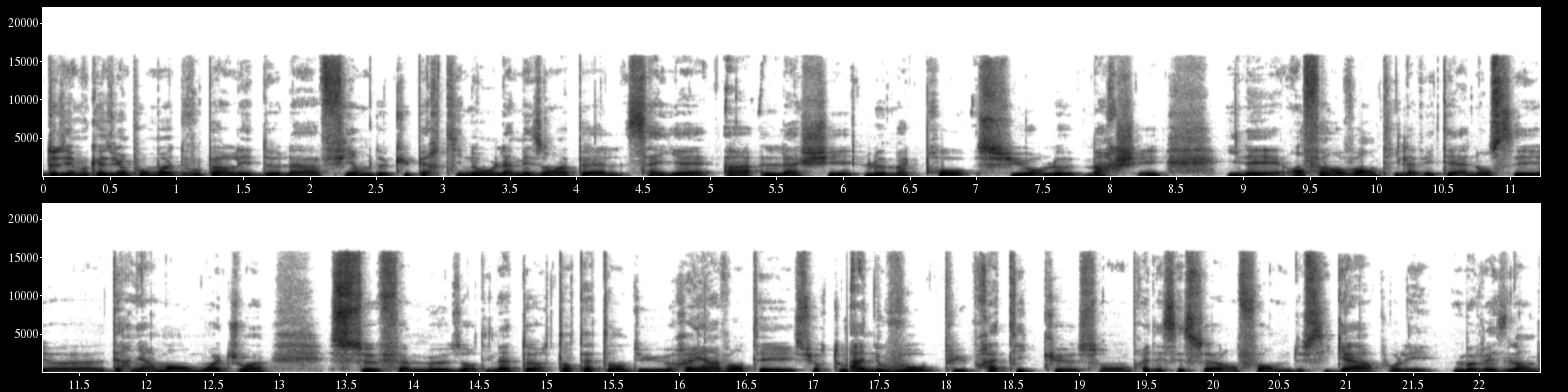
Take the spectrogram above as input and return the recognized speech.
Deuxième occasion pour moi de vous parler de la firme de Cupertino. La maison Apple, ça y est, a lâché le Mac Pro sur le marché. Il est enfin en vente. Il avait été annoncé euh, dernièrement au mois de juin. Ce fameux ordinateur tant attendu, réinventé et surtout à nouveau plus pratique que son prédécesseur en forme de cigare pour les mauvaises langues.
